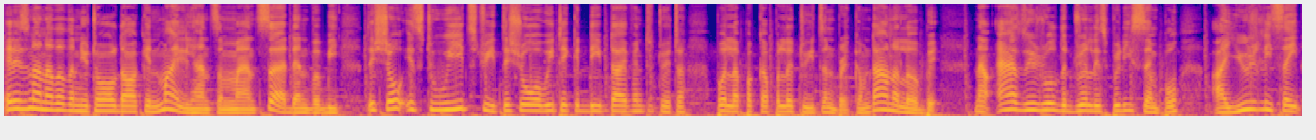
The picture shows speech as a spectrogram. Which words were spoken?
It is none other than your tall, dark, and mildly handsome man, Sir Denver B. The show is Tweet Street, the show where we take a deep dive into Twitter, pull up a couple of tweets, and break them down a little bit. Now, as usual, the drill is pretty simple. I usually say it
